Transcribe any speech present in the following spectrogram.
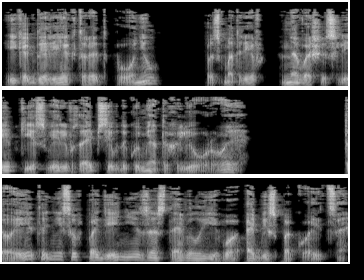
И когда ректор это понял, посмотрев на ваши слепки и сверив записи в документах Леуроя, то это несовпадение заставило его обеспокоиться.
